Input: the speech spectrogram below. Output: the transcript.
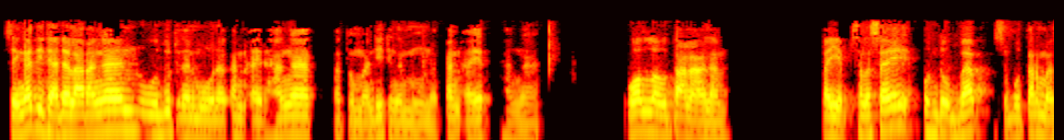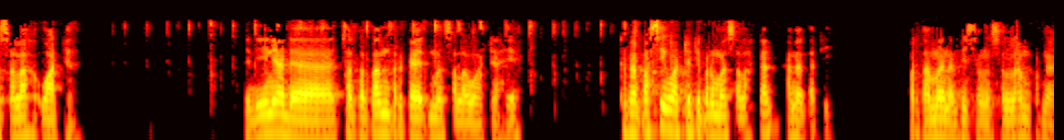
Sehingga tidak ada larangan wudhu dengan menggunakan air hangat atau mandi dengan menggunakan air hangat. Wallahu ta'ala alam. Baik, selesai untuk bab seputar masalah wadah. Jadi ini ada catatan terkait masalah wadah ya. Kenapa sih wadah dipermasalahkan? Karena tadi. Pertama Nabi SAW pernah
